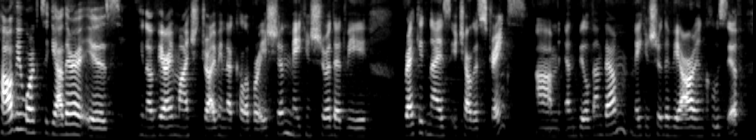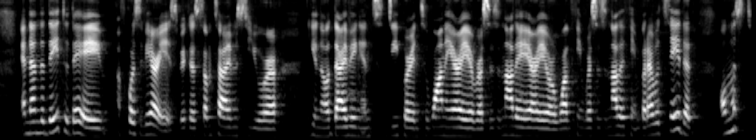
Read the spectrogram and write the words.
how we work together is, you know, very much driving that collaboration, making sure that we recognize each other's strengths um, and build on them, making sure that we are inclusive. And then the day to day, of course, varies because sometimes you're you know, diving in deeper into one area versus another area or one theme versus another theme. But I would say that almost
